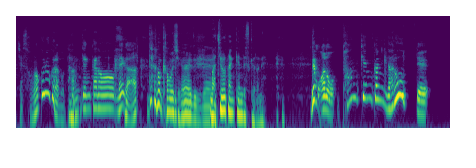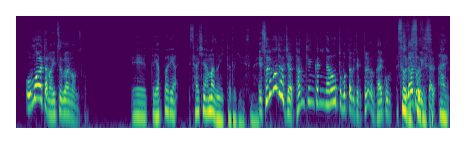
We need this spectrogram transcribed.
じゃあその頃からもう探検家の目があったのかもしれないですね、街の探検ですけどね。でもあの探検家になろうって思われたのはいつぐらいなんですか？えっとやっぱり最初にアマゾン行った時ですね。えそれまではじゃあ探検家になろうと思ったわけじゃなくてとにかく外国違うとこ行きた。いす。はい。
